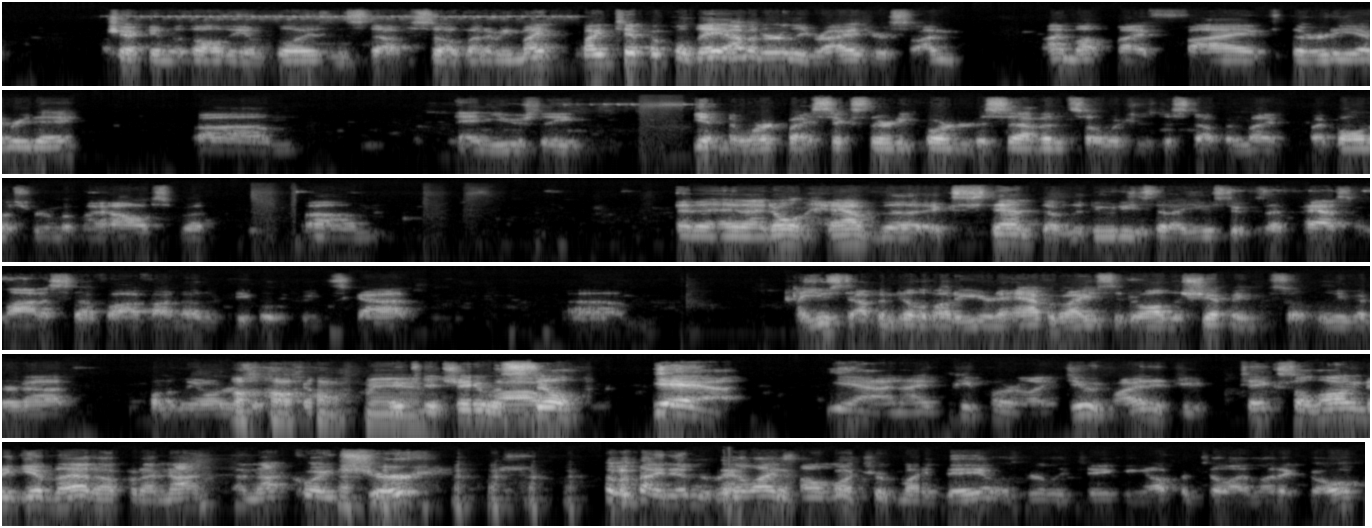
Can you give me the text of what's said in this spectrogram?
check in with all the employees and stuff. So, but I mean, my my typical day, I'm an early riser, so I'm I'm up by 5:30 every day, um, and usually getting to work by 6:30, quarter to seven. So, which is just up in my my bonus room at my house, but. Um, and, and I don't have the extent of the duties that I used to because I passed a lot of stuff off on other people between Scott. Um, I used to, up until about a year and a half ago, I used to do all the shipping. So believe it or not, one of the owners oh, of the man. HHA was wow. still, yeah, yeah. And I, people are like, dude, why did you take so long to give that up? And I'm not, I'm not quite sure. I didn't realize how much of my day it was really taking up until I let it go.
